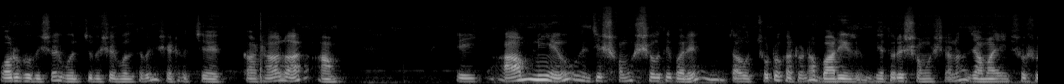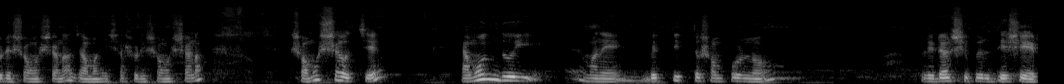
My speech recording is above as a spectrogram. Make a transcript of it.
অর্ঘ্য বিষয়, ভোজ্য বিষয় বলতে পারি, সেটা হচ্ছে কাঁঠাল আর আম। এই আম নিয়েও যে সমস্যা হতে পারে, তাও ছোটোখাটো না, বাড়ির ভেতরের সমস্যা না, জামাই শ্বশুরের সমস্যা না, জামাই শাশুড়ির সমস্যা না। সমস্যা হচ্ছে এমন দুই মানে ব্যক্তিত্ব সম্পূর্ণ লিডারশিপের দেশের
